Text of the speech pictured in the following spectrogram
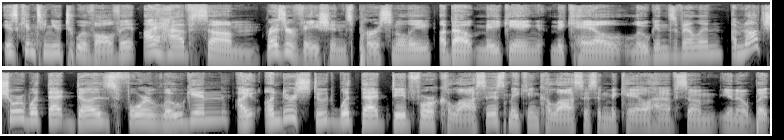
is continue to evolve it. I have some reservations personally about making Mikhail Logan's villain. I'm not sure what that does for Logan. I understood what that did for Colossus, making Colossus and Mikhail have some, you know, but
